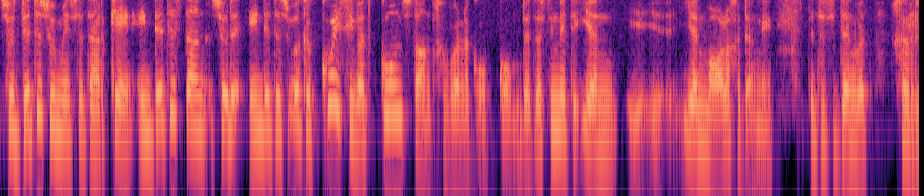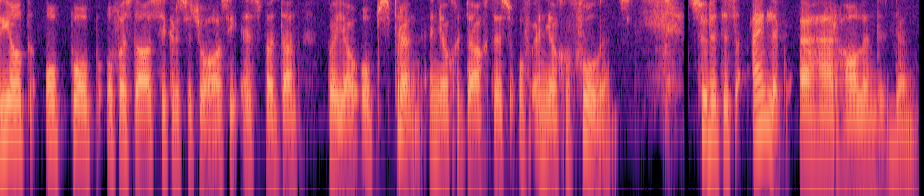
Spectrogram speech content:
so dit is hoe mense dit herken en dit is dan so de, en dit is ook 'n kwessie wat konstant gewoonlik opkom. Dit is nie net 'n een eenmalige ding nie. Dit is 'n ding wat gereeld oppop of as daar 'n sekere situasie is wat dan by jou opspring in jou gedagtes of in jou gevoelens. So dit is eintlik 'n herhalende ding.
